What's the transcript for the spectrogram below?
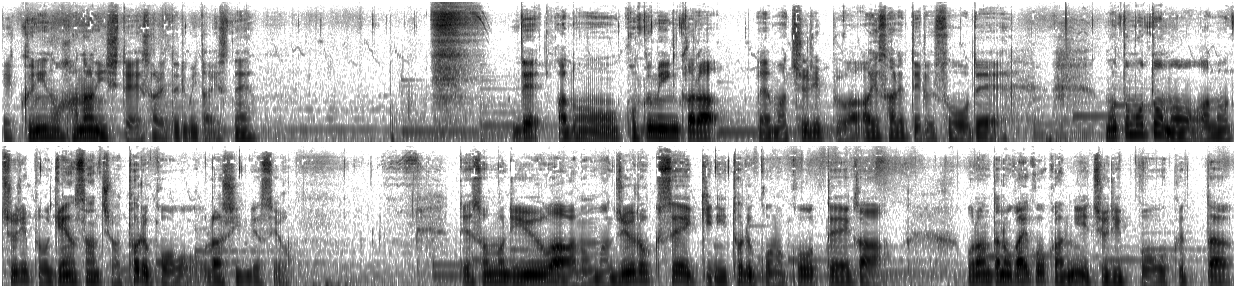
えー、国の花に指定されてるみたいですね。であの国民から、えーまあ、チューリップは愛されてるそうでもともとのあのチューリップの原産地はトルコらしいんですよ。でその理由はあの、まあ、16世紀にトルコの皇帝がオランダの外交官にチューリップを送った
